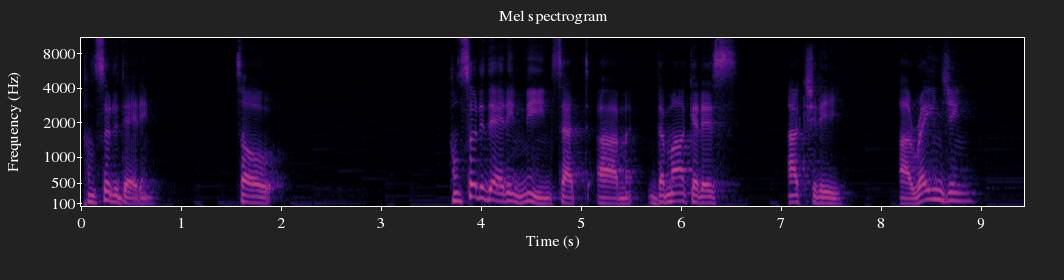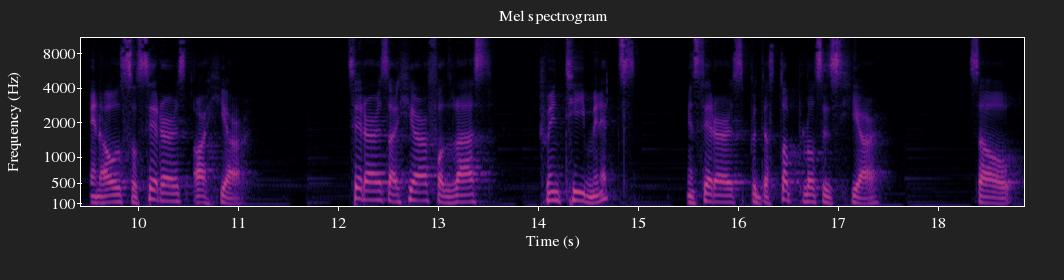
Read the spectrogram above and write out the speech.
consolidating. So consolidating means that um, the market is actually uh, ranging and also sellers are here. Sellers are here for the last 20 minutes and sellers put the stop losses here. So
